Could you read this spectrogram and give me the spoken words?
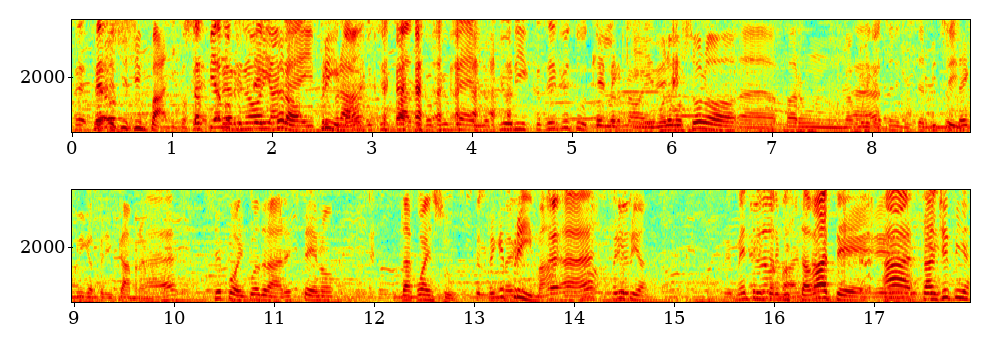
per- per- più simpatico. Sappiamo per che noi sei sei però più prima- bravo, più simpatico, più bello, più ricco, sei più tutto per noi. Volevo solo eh, fare un- una comunicazione di servizio Sì. tecnica per il cameraman. Eh? Se puoi inquadrare Steno da qua in su. Perché Perché- prima, eh? no, perché Sì. prima mentre intervistavate eh, Ah, sì. San Gepigna,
